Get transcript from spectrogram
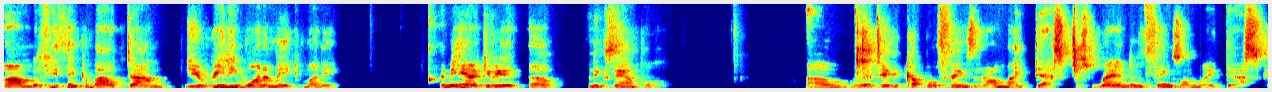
Um, but if you think about, um, do you really want to make money? Let me uh, give you uh, an example. Um, I'm going to take a couple of things that are on my desk, just random things on my desk.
